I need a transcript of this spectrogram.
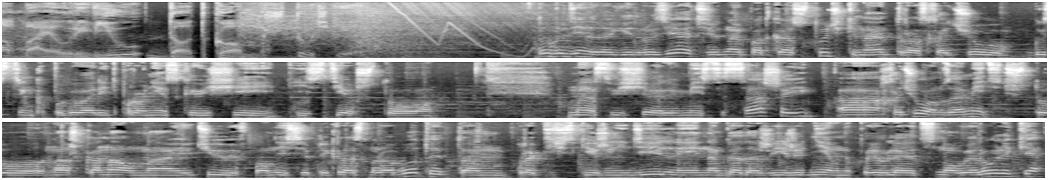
MobileReview.com Штучки Добрый день, дорогие друзья. Очередной подкаст «Штучки». На этот раз хочу быстренько поговорить про несколько вещей из тех, что мы освещали вместе с Сашей. А хочу вам заметить, что наш канал на YouTube вполне себе прекрасно работает. Там практически еженедельно, иногда даже ежедневно появляются новые ролики.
